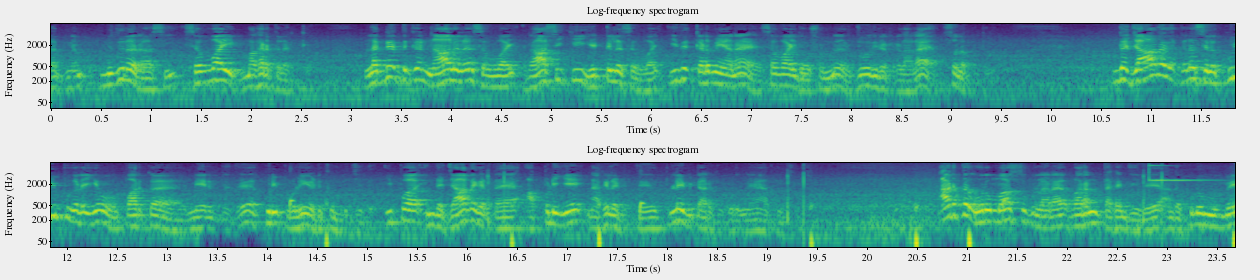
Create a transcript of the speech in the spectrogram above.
லக்னம் மிதுன ராசி செவ்வாய் மகரத்தில் இருக்கு. லக்னத்துக்கு நாலுல செவ்வாய் ராசிக்கு எட்டில் செவ்வாய். இது கடுமையான செவ்வாய் தோஷம்னு ஜோதிடர்களால் சொல்லப்பட்டது. இந்த ஜாதகத்தில் சில குறிப்புகளையும் பார்க்க நேர்ந்தது. குறிப்புகளையும் எடுக்க முடிஞ்சது. இப்போ இந்த ஜாதகத்தை அப்படியே நகலெடுத்து பிள்ளை வீட்டாருக்கு கொடுங்க அப்படின்னு சொல்லி அடுத்த ஒரு மாதத்துக்குள்ளார வரன் தகஞ்சுது. அந்த குடும்பமே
